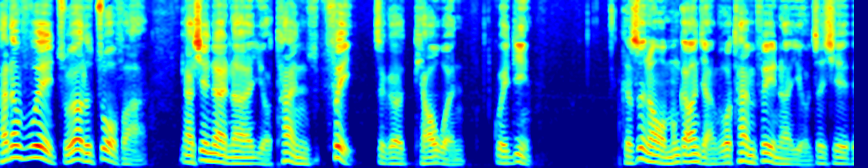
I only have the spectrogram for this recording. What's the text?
排碳付费主要的做法，那现在呢有碳费这个条文规定，可是呢，我们刚刚讲过碳费呢有这些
